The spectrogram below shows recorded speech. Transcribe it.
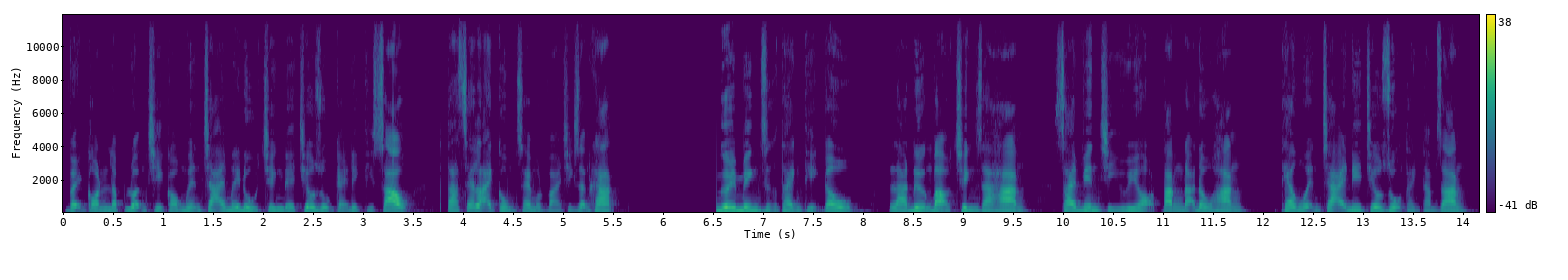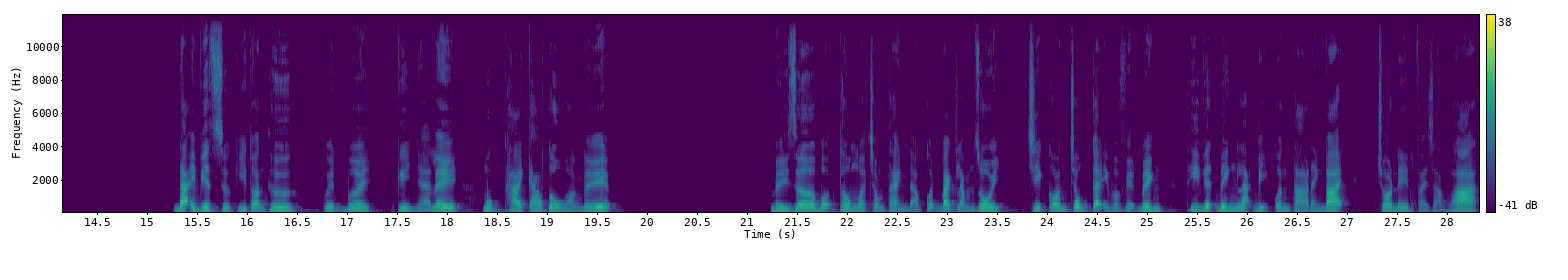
Vậy còn lập luận chỉ có Nguyễn Trãi mới đủ trình để chiêu dụ kẻ địch thì sao? Ta sẽ lại cùng xem một vài trích dẫn khác. Người Minh giữ thành thị cầu là đường Bảo Trinh ra hàng, sai viên chỉ huy họ Tăng đã đầu hàng, theo Nguyễn Trãi đi chiêu dụ thành Tam Giang. Đại Việt Sử Ký Toàn Thư, quyển 10, Kỷ Nhà Lê, Mục Thái Cao Tổ Hoàng đế. Bây giờ bọn thông ở trong thành đã quận bách lắm rồi, chỉ còn trông cậy vào viện binh thì viện binh lại bị quân ta đánh bại, cho nên phải giảng hòa,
